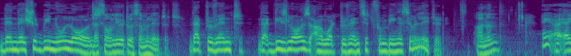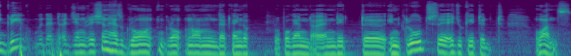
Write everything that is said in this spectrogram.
then there should be no laws That's the only way to assimilate it. that prevent that. These laws are what prevents it from being assimilated. Anand. I, I agree with that. A generation has grown grown on that kind of propaganda, and it uh, includes uh, educated ones.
